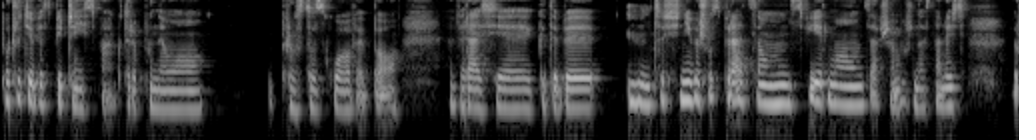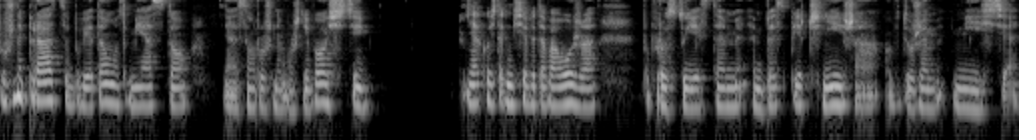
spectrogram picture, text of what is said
poczucie bezpieczeństwa, które płynęło prosto z głowy, bo w razie gdyby mm, coś nie wyszło z pracą, z firmą, zawsze można znaleźć różne prace, bo wiadomo, to miasto, są różne możliwości jakoś tak mi się wydawało, że po prostu jestem bezpieczniejsza w dużym mieście.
